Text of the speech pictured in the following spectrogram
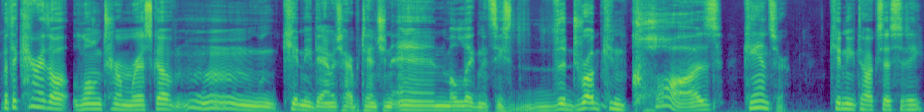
but they carry the long-term risk of mm, kidney damage, hypertension, and malignancies. The drug can cause cancer kidney toxicity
